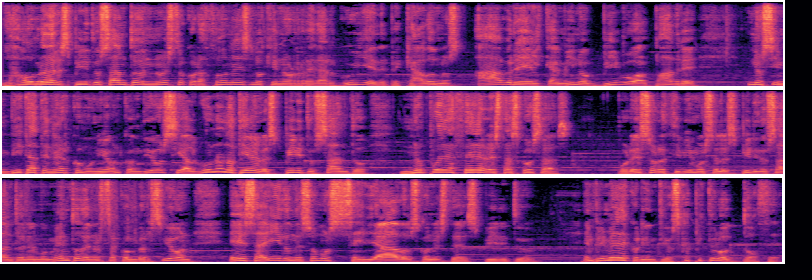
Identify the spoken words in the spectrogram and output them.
La obra del Espíritu Santo en nuestro corazón es lo que nos redarguye de pecado, nos abre el camino vivo al Padre, nos invita a tener comunión con Dios. Si alguno no tiene el Espíritu Santo, no puede hacer estas cosas. Por eso recibimos el Espíritu Santo en el momento de nuestra conversión. Es ahí donde somos sellados con este Espíritu. En 1 Corintios capítulo 12,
